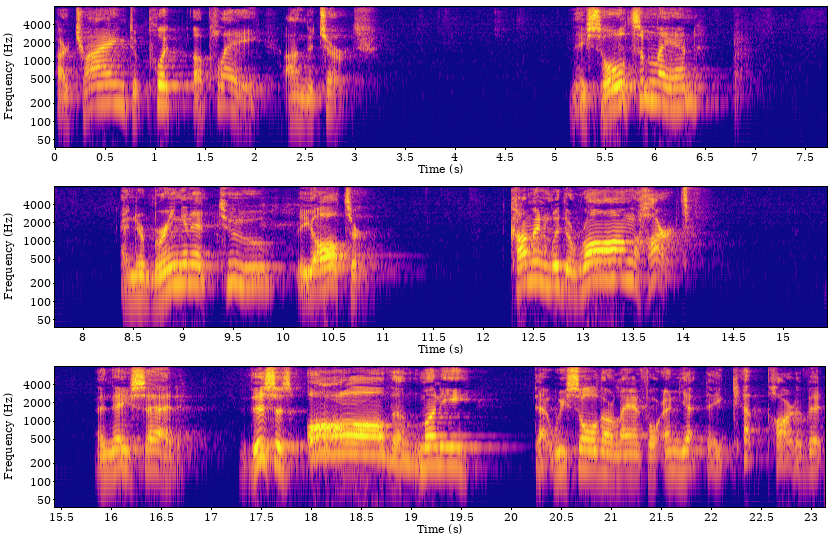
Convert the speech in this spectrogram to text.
are trying to put a play on the church. They sold some land and they're bringing it to the altar, coming with the wrong heart. And they said, This is all the money that we sold our land for. And yet they kept part of it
